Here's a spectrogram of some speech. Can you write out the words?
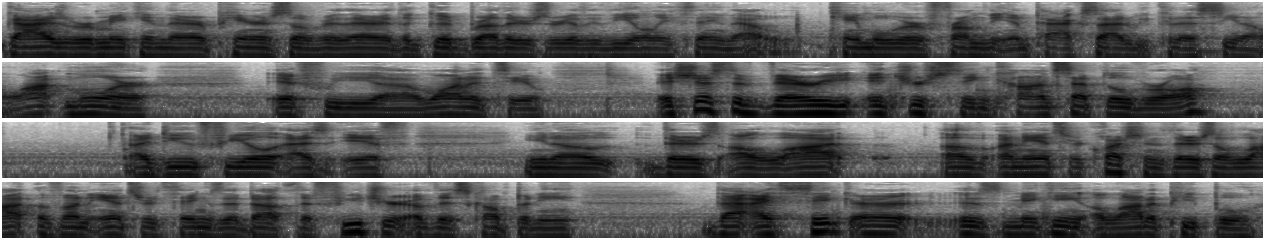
Guys were making their appearance over there. The Good Brothers, really the only thing that came over from the Impact side. We could have seen a lot more if we uh, wanted to. It's just a very interesting concept overall. I do feel as if, you know, there's a lot of unanswered questions. There's a lot of unanswered things about the future of this company that I think are is making a lot of people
